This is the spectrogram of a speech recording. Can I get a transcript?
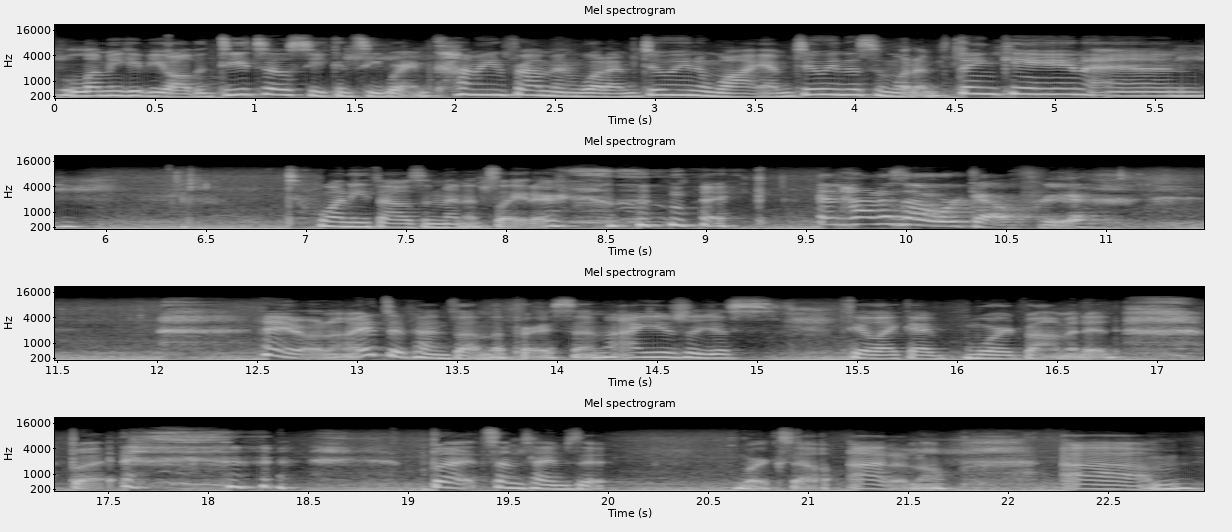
let me give you all the details so you can see where I'm coming from and what I'm doing and why I'm doing this and what I'm thinking. And 20,000 minutes later, like, And how does that work out for you? I don't know. It depends on the person. I usually just feel like I've word vomited, but but sometimes it works out. I don't know. Um,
